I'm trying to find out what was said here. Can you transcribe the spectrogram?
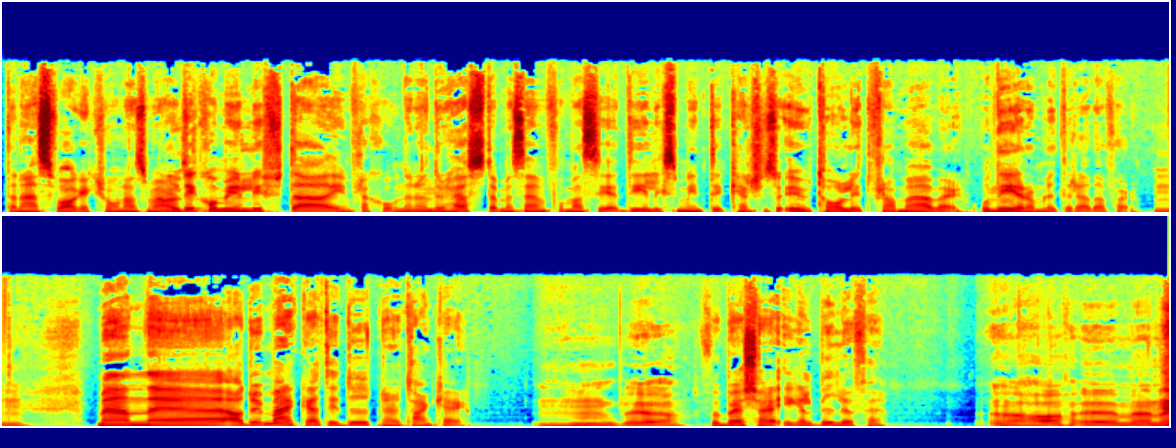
den här svaga kronan som vi har. Och det. Mm. kommer ju lyfta inflationen under hösten. Men sen får man se, det är liksom inte kanske så uthålligt framöver. Och det är de lite rädda för. Mm. Men eh, ja, du märker att det är dyrt när du tankar. Mm, det gör jag. Du får börja köra elbil Uffe. Jaha, eh, men eh,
